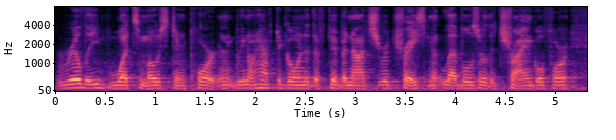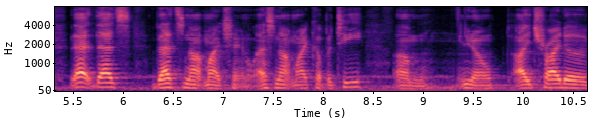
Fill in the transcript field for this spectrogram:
really what's most important. We don't have to go into the Fibonacci retracement levels or the triangle for that. That's that's not my channel. That's not my cup of tea. Um, you know, I try to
